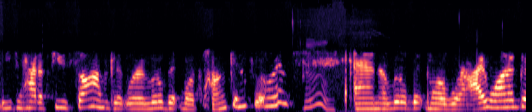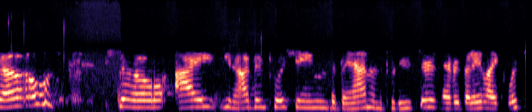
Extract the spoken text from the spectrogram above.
we've had a few songs that were a little bit more punk influenced Ooh. and a little bit more where I want to go. So I, you know, I've been pushing the band and the producers and everybody like, let's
